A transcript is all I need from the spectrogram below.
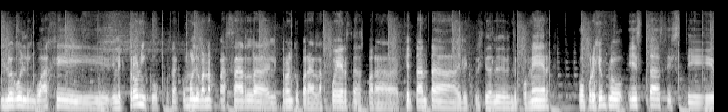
y luego el lenguaje electrónico, o sea, cómo le van a pasar la electrónico para las fuerzas, para qué tanta electricidad le deben de poner, o por ejemplo, estas, este,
